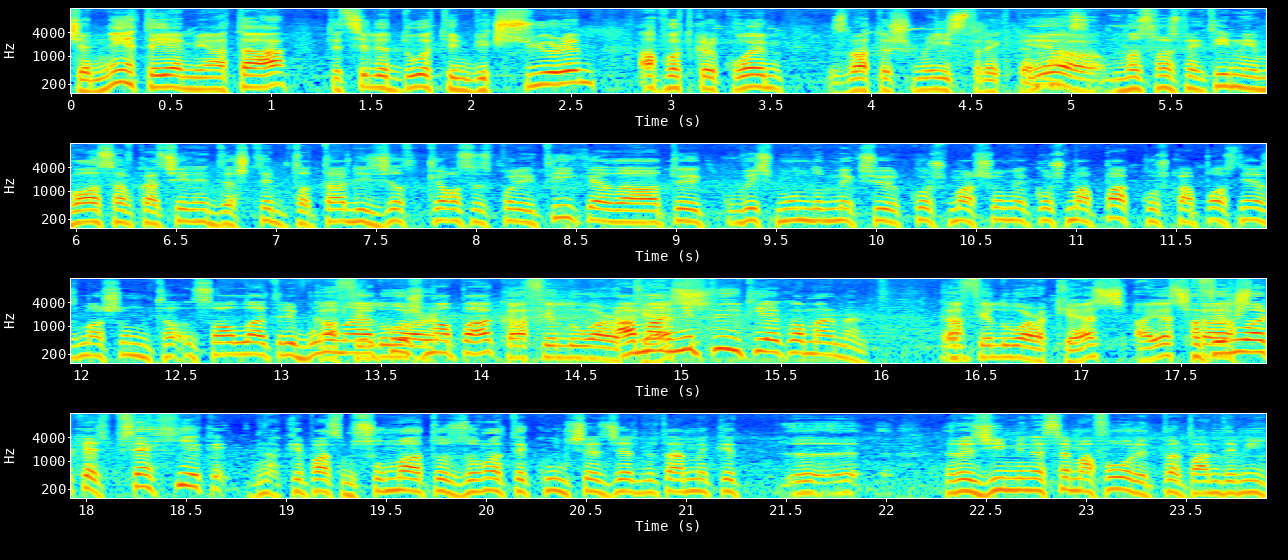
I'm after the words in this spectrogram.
që ne të jemi ata të cilët duhet t'i mbikëqyrim apo të kërkojmë zbatueshmëri strikte të masave. Jo, mosrespektimi i masave ka qenë ni dështim total i gjithë klasës politike dhe aty veç mundëm me kqyr kush ma shumë e kush ma pak, kush ka pas njerëz ma shumë në salla e tribuna e kush ma pak, ama një pyetje e kam marrë mend. Ka filluar keq, ajo çka është... Ka filluar keq, pse hjeke... Na ke pas mësu me ato zonat e kuqe gjelbërta me këtë regjimin e semaforit për pandemi,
